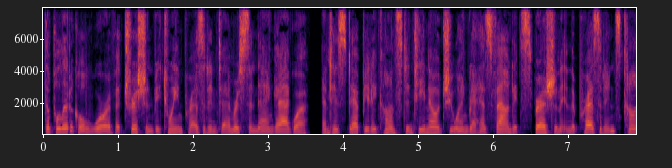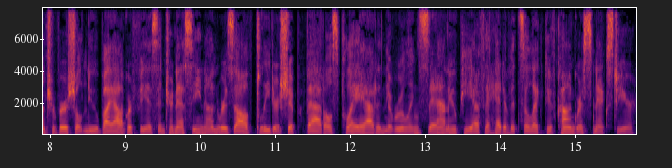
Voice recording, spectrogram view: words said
The political war of attrition between President Emmerson Mnangagwa and his deputy Constantino Chiwenga has found expression in the president's controversial new biography as internecine unresolved leadership battles play out in the ruling ZANU-PF ahead of its elective Congress next year.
